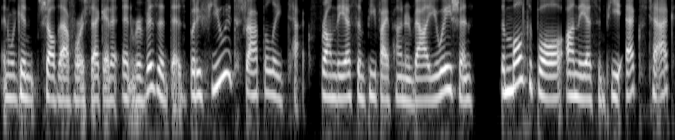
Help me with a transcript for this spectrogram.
and we can shelve that for a second and revisit this but if you extrapolate tech from the s&p 500 valuations the multiple on the s&p x tech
